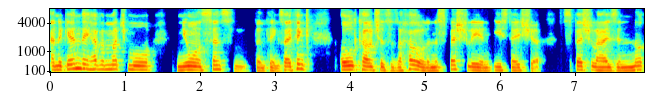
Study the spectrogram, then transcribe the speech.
and again, they have a much more nuanced sense than, than, things. I think old cultures as a whole, and especially in East Asia, specialize in not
